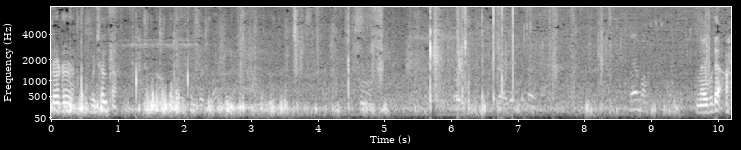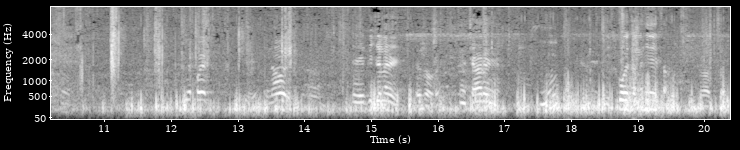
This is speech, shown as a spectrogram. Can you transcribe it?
मार उछलता नहीं फुटा ये पैर ना हो एक ही चला है ऐसा हो रहा चार हैं इसको ऐसा नहीं है ऐसा अच्छा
